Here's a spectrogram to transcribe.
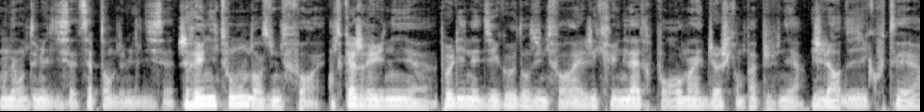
on est en 2017, septembre 2017. Je réunis tout le monde dans une forêt. En tout cas, je réunis euh, Pauline et Diego dans une forêt. J'écris une lettre pour Romain et Josh qui n'ont pas pu venir. Et je leur dis, écoutez, euh,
